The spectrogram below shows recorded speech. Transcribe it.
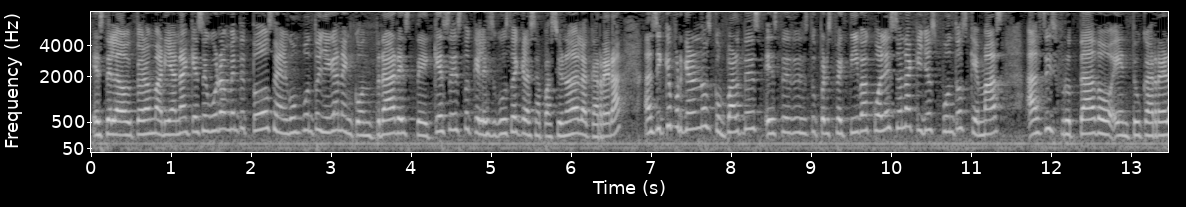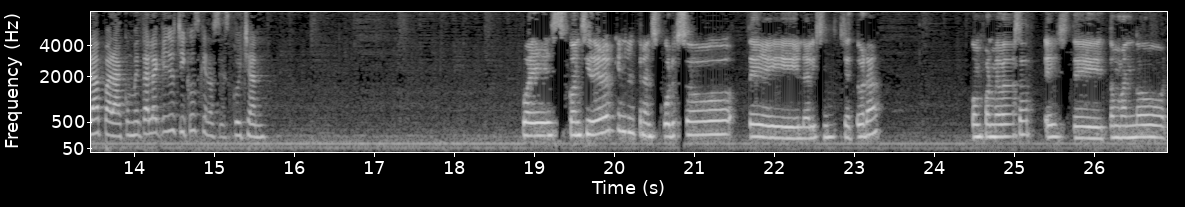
este, la doctora Mariana, que seguramente todos en algún punto llegan a encontrar este, qué es esto que les gusta y que les apasiona de la carrera. Así que, ¿por qué no nos compartes este, desde tu perspectiva cuáles son aquellos puntos que más has disfrutado en tu carrera para comentarle a aquellos chicos que nos escuchan? Pues considero que en el transcurso de la licenciatura, conforme vas este, tomando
